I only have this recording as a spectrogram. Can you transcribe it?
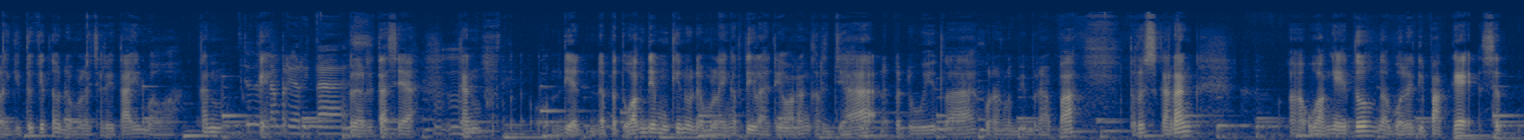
lagi itu kita udah mulai ceritain bahwa kan itu tentang prioritas. prioritas ya. Kan dia dapat uang dia mungkin udah mulai ngerti lah dia orang kerja dapat duit lah kurang lebih berapa. Terus sekarang uh, uangnya itu nggak boleh dipakai se-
